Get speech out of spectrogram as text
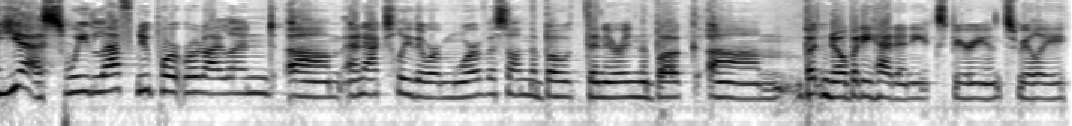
Yes, we left Newport, Rhode Island, um, and actually there were more of us on the boat than are in the book, um, but nobody had any experience really,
